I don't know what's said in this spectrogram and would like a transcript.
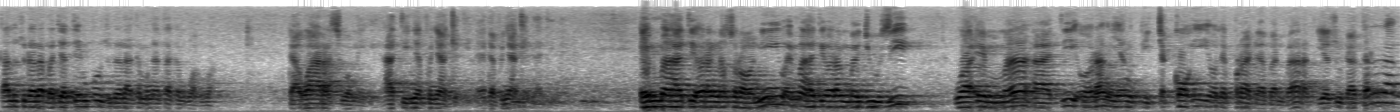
Kalau saudara baca tempo, saudara akan mengatakan, wah, wah, tidak waras wong ini. Hatinya penyakit ini, ada penyakit hatinya. Emma hati orang Nasrani, emma hati orang Majusi, wa emma hati orang yang dicekoi oleh peradaban barat. Ya sudah terang.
